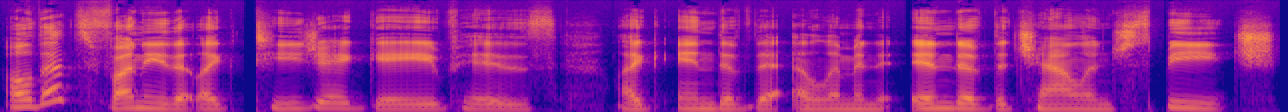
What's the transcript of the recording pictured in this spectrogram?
"Oh, that's funny that like TJ gave his like end of the elimin end of the challenge speech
